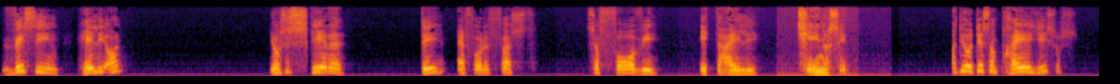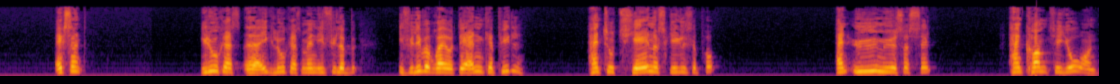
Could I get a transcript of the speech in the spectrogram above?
ved sin hellige ånd? Jo, så sker der det, at for det først, så får vi et dejligt tjenersind. Og det var det, som prægede Jesus. Ikke sandt? I Lukas, eller ikke Lukas, men i, Filip, i Filipperbrevet, det andet kapitel, han tog tjenerskikkelse på. Han ydmygede sig selv. Han kom til jorden,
